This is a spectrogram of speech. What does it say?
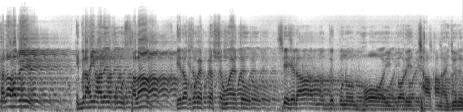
ফেলা হবে। ইব্রাহিম সালাম, এরকম একটা সময় তো চেহারার মধ্যে কোনো ভয় ডরের ছাপ নাই। জোরে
